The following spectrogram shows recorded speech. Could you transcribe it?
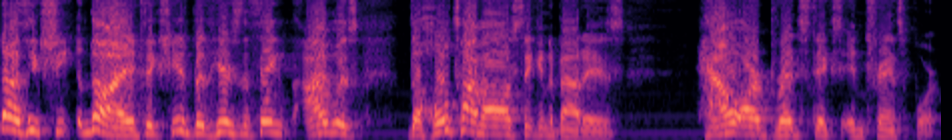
No, I think she. No, I think she is. But here's the thing: I was the whole time all I was thinking about is how are breadsticks in transport?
